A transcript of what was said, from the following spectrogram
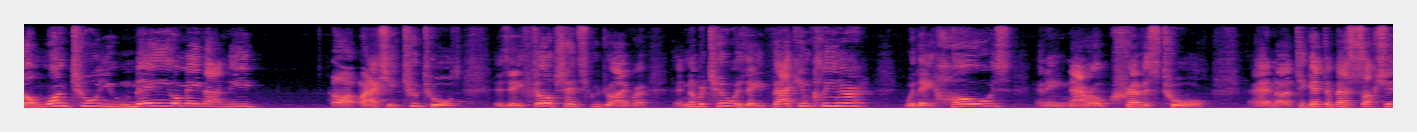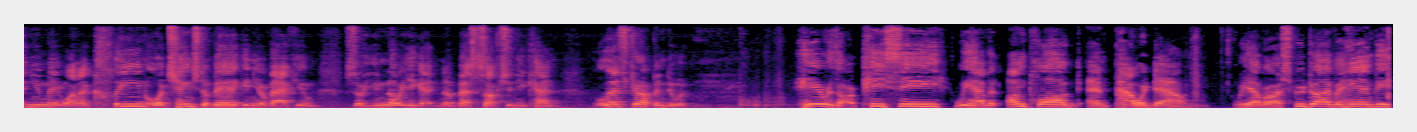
The one tool you may or may not need, uh, or actually two tools, is a Phillips head screwdriver, and number two is a vacuum cleaner with a hose and a narrow crevice tool. And uh, to get the best suction, you may want to clean or change the bag in your vacuum so you know you're getting the best suction you can. Let's get up and do it. Here is our PC. We have it unplugged and powered down. We have our screwdriver handy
